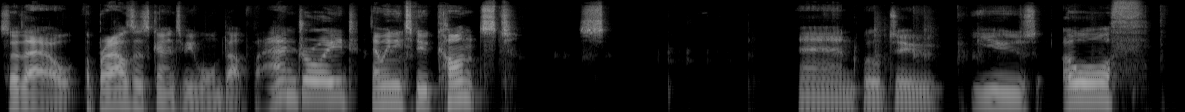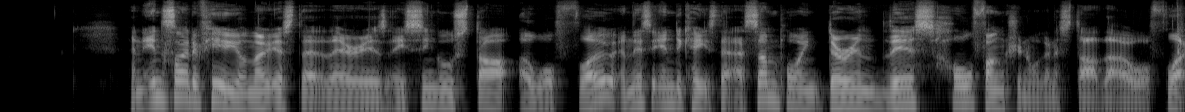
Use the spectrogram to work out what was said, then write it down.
So that the browser is going to be warmed up for Android. Then we need to do const and we'll do use OAuth. And inside of here, you'll notice that there is a single start OAuth flow, and this indicates that at some point during this whole function, we're going to start the OAuth flow.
